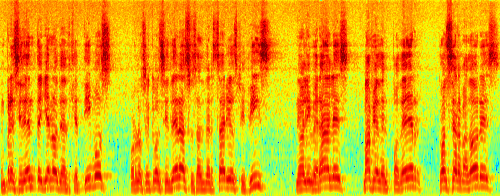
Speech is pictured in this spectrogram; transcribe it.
Un presidente lleno de adjetivos por los que considera a sus adversarios fifís, neoliberales, mafia del poder, conservadores.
